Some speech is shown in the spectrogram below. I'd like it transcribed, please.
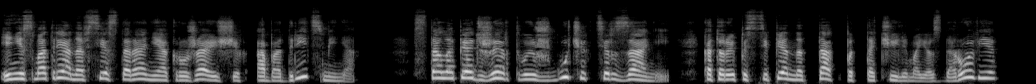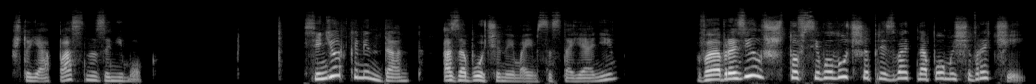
и, несмотря на все старания окружающих ободрить меня, стал опять жертвой жгучих терзаний, которые постепенно так подточили мое здоровье, что я опасно занемог. Сеньор-комендант, озабоченный моим состоянием, вообразил, что всего лучше призвать на помощь врачей,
